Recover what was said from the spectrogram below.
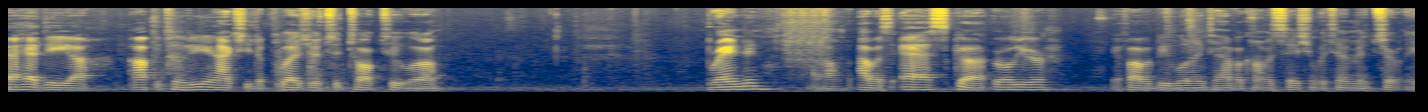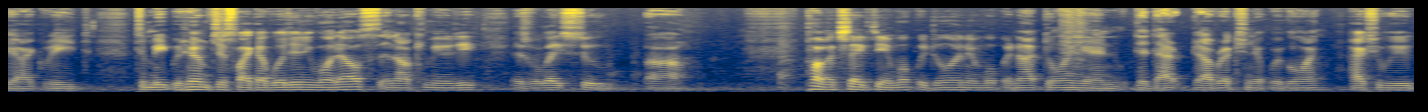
I had the uh, opportunity and actually the pleasure to talk to uh, Brandon. Uh, I was asked uh, earlier if I would be willing to have a conversation with him, and certainly I agreed to meet with him, just like I would anyone else in our community as relates to uh, public safety and what we're doing and what we're not doing and the di- direction that we're going. Actually, we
